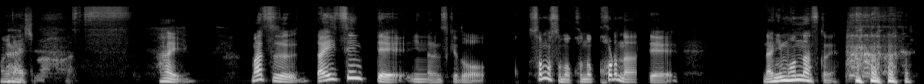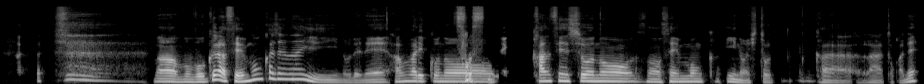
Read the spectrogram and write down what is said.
お願いします。はい。まず、大前提になるんですけど、そもそもこのコロナって何者なんですかね？まあ、もう僕ら専門家じゃないのでね、あんまりこの、ね。感染症のその専門医の人からとかね、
